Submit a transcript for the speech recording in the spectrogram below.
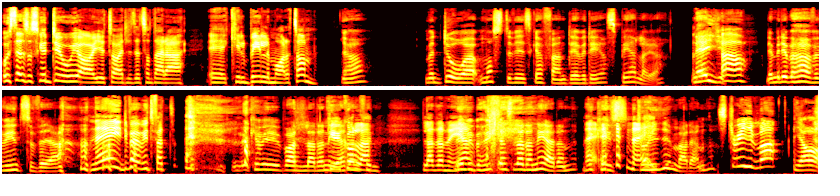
Och sen så ska du och jag ju ta ett litet sånt här eh, Kill Bill-maraton. Ja. Men då måste vi skaffa en DVD-spelare. Nej! Ja. Nej men det behöver vi ju inte Sofia. Nej, det behöver vi inte för att Nu kan vi ju bara ladda ner vi den kolla? film- ladda ner. Nej vi behöver inte ens ladda ner den. Vi Nej, kan ju nej. streama den. Streama! Ja.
